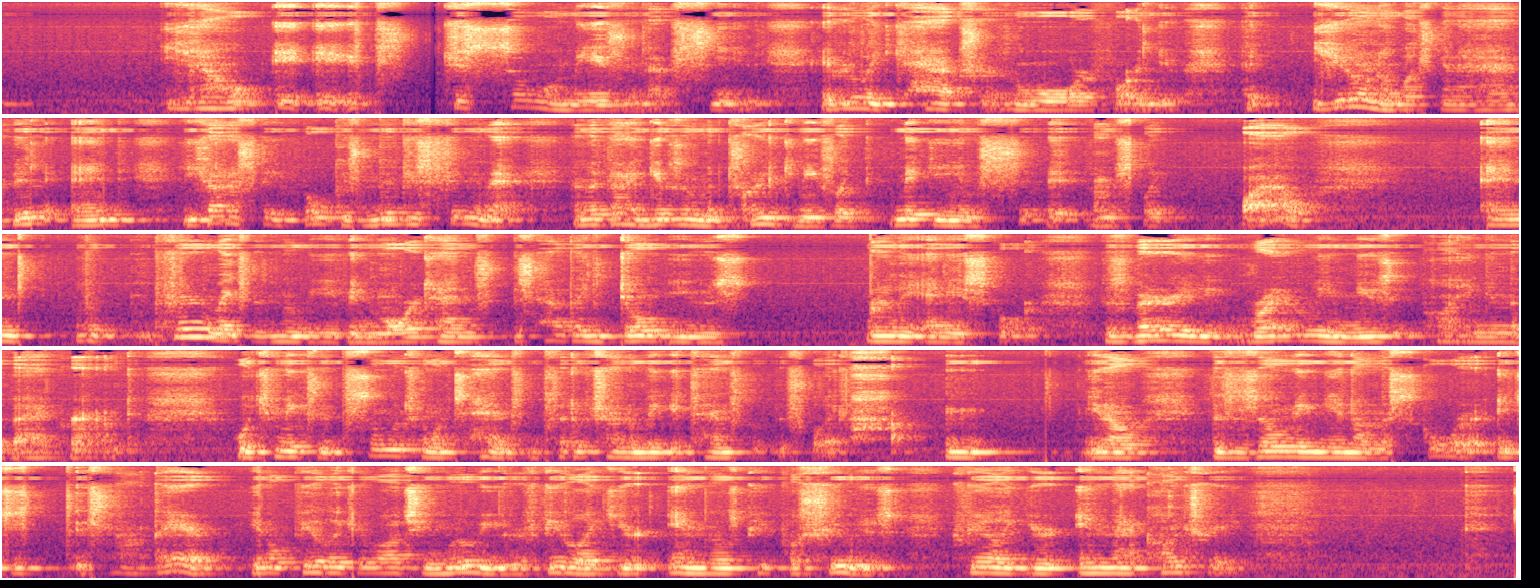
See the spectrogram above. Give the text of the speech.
you know, it, it's just so amazing, that scene. It really captures war for you. That you don't know what's to happen, and you got to stay focused, and they're just sitting there. And the guy gives him a drink, and he's, like, making him sip it. I'm just like, wow. And the thing that makes this movie even more tense is how they don't use really any score. There's very rarely music playing in the background. which makes it so much more tense instead of trying to make it tense with this like mm, you know the zoning in on the score it just it's not there. You don't feel like you're watching a movie you feel like you're in those people's shoes you feel like you're in that country.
